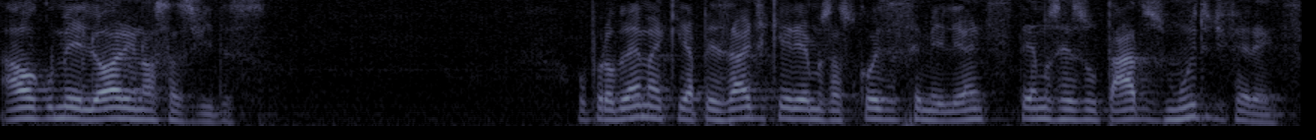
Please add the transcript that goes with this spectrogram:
algo melhor em nossas vidas. O problema é que, apesar de querermos as coisas semelhantes, temos resultados muito diferentes.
